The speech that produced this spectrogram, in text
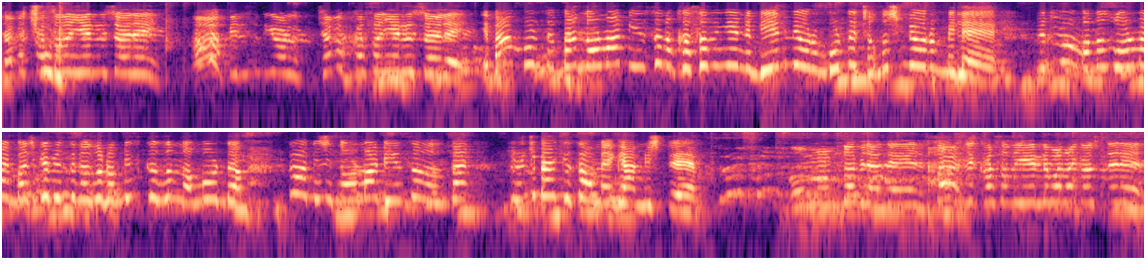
Çabuk kasanın yerini söyleyin. Aa birisini gördüm. Çabuk kasanın yerini söyleyin. E ben burada ben normal bir insanım. Kasanın yerini bilmiyorum. Burada çalışmıyorum bile. Lütfen bana sormayın. Başka birisine sorun. Biz kızımla burada. Sadece normal bir insanız. Ben sürücü almaya gelmiştim. Umurumda bile değil. Sadece kasanın yerini bana gösterin.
